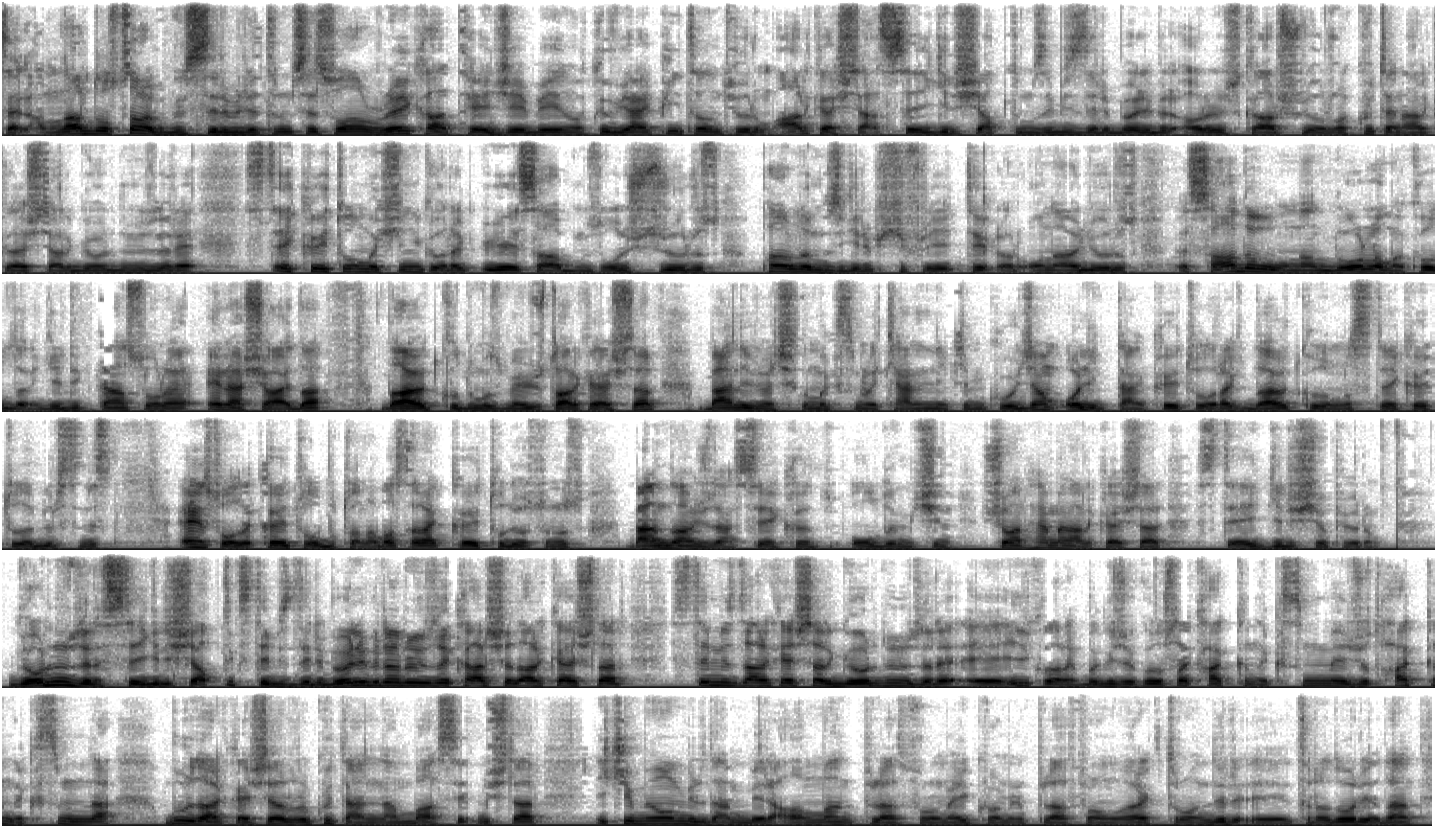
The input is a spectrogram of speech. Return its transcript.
Selamlar dostlar. Bugün sizlere bir yatırım sesi olan RKTCB.VIP tanıtıyorum. Arkadaşlar siteye giriş yaptığımızda bizleri böyle bir arayüz karşılıyor. Rakuten arkadaşlar gördüğünüz üzere siteye kayıt olmak için ilk olarak üye hesabımızı oluşturuyoruz. Parolamızı girip şifreyi tekrar onaylıyoruz. Ve sağda bulunan doğrulama kodlarını girdikten sonra en aşağıda davet kodumuz mevcut arkadaşlar. Ben de videonun açıklama kısmına kendi linkimi koyacağım. O linkten kayıt olarak davet kodumla siteye kayıt olabilirsiniz. En solda kayıt ol butonuna basarak kayıt oluyorsunuz. Ben daha önceden siteye kayıt olduğum için şu an hemen arkadaşlar siteye giriş yapıyorum. Gördüğünüz üzere siteye giriş yaptık. Site bizleri böyle bir arayüze karşıladı arkadaşlar. Sitemizde arkadaşlar gördüğünüz üzere e, ilk olarak bakacak olursak hakkında kısmı mevcut. Hakkında kısmında burada arkadaşlar Rakuten'den bahsetmişler. 2011'den beri Alman platformu, ekonomi platform olarak Trondir, e, Tradoria'dan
